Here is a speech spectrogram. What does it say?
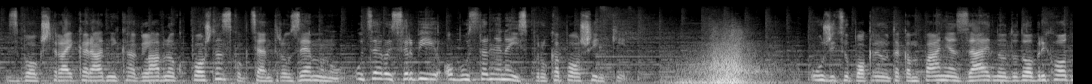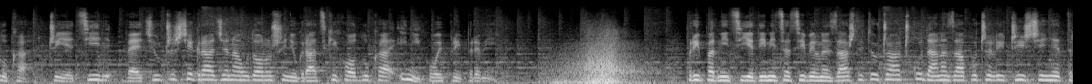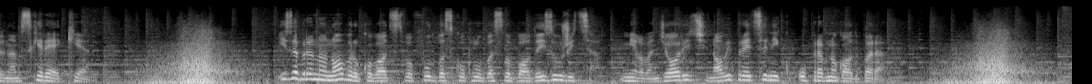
Zbog štrajka radnika glavnog poštanskog centra u Zemunu, u celoj Srbiji obustavljena isporuka pošiljki. Užicu pokrenuta kampanja Zajedno do dobrih odluka, čiji je cilj veći učešće građana u donošenju gradskih odluka i njihovoj pripremi. Pripadnici jedinica civilne zaštite u Čačku danas započeli čišćenje Trnavske reke. Izabrano novo rukovodstvo futbolskog kluba Sloboda iz Užica. Milovan Đorić, novi predsjednik Upravnog odbora.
